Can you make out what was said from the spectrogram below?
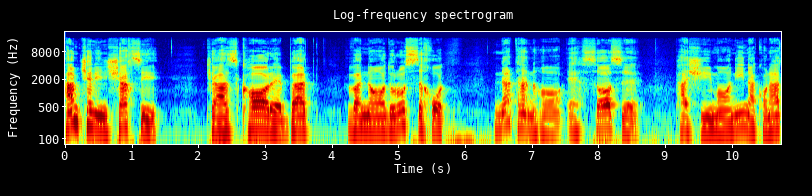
همچنین شخصی که از کار بد و نادرست خود نه تنها احساس پشیمانی نکند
